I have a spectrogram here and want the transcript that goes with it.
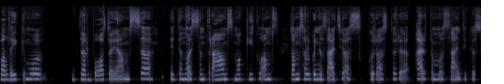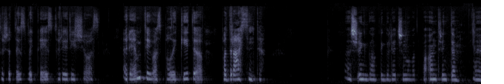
palaikymu darbuotojams, dienos centrams, mokykloms toms organizacijos, kurios turi artimus santykius su šitais vaikais, turi ryšius. Remti juos, palaikyti, padrasinti. Aš gal tai galėčiau nu, vat, paantrinti, e,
